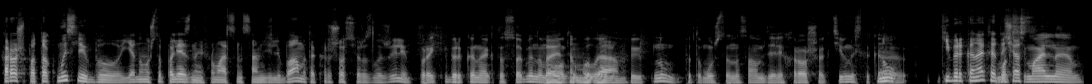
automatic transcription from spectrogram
Хороший поток мыслей был. Я думаю, что полезная информация на самом деле была. Мы так хорошо все разложили. Про Киберконнект особенно Поэтому, много было да. инфы. Ну, потому что на самом деле хорошая активность такая. Ну, Киберконнект это максимальная... сейчас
